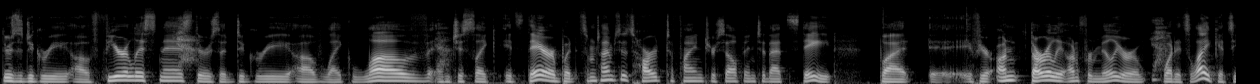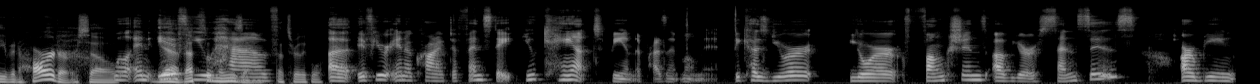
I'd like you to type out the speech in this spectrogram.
there's a degree of fearlessness, there's a degree of like love Yeah. and just like it's there, but sometimes it's hard to find yourself into that state. But if you're un- thoroughly unfamiliar of Yeah. what it's like, it's even harder. So Well, and yeah, if that's you amazing. have that's really cool. uh, if you're in a chronic defense state, you can't be in the present moment because your your functions of your senses are being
